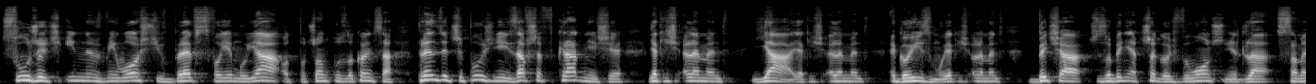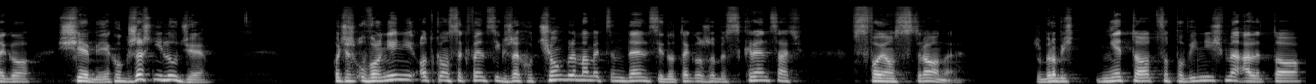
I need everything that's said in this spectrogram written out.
służyć innym w miłości wbrew swojemu ja od początku do końca. Prędzej czy później zawsze wkradnie się jakiś element ja, jakiś element egoizmu, jakiś element bycia czy zrobienia czegoś wyłącznie dla samego siebie. Jako grzeszni ludzie, chociaż uwolnieni od konsekwencji grzechu, ciągle mamy tendencję do tego, żeby skręcać w swoją stronę, żeby robić nie to, co powinniśmy, ale to,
